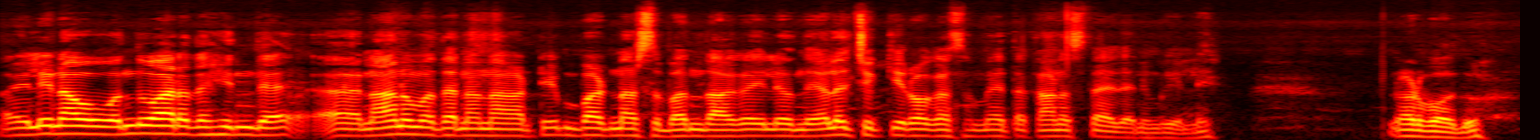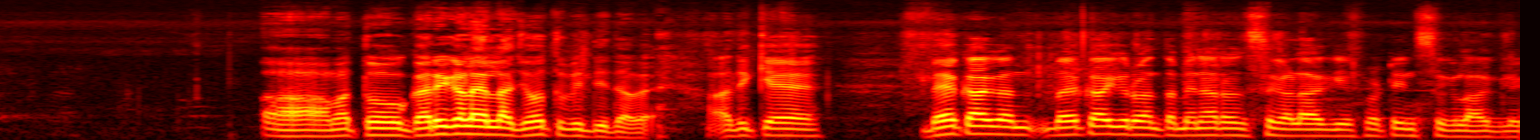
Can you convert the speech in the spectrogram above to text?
ಇಲ್ಲಿ ನಾವು ಒಂದು ವಾರದ ಹಿಂದೆ ನಾನು ಮತ್ತು ನನ್ನ ಟೀಮ್ ಪಾರ್ಟ್ನರ್ಸ್ ಬಂದಾಗ ಇಲ್ಲಿ ಒಂದು ಎಲೆ ಚುಕ್ಕಿ ರೋಗ ಸಮೇತ ಕಾಣಿಸ್ತಾ ಇದೆ ನಿಮಗೆ ಇಲ್ಲಿ. ನೋಡ್ಬೋದು. ಮತ್ತು ಗರಿಗಳೆಲ್ಲ ಜೋತು ಬಿದ್ದಿದ್ದಾವೆ. ಅದಕ್ಕೆ ಬೇಕಾಗ, ಬೇಕಾಗಿರುವಂಥ ಮಿನರಲ್ಸ್ಗಳಾಗಲಿ ಪ್ರೋಟೀನ್ಸ್ಗಳಾಗಲಿ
